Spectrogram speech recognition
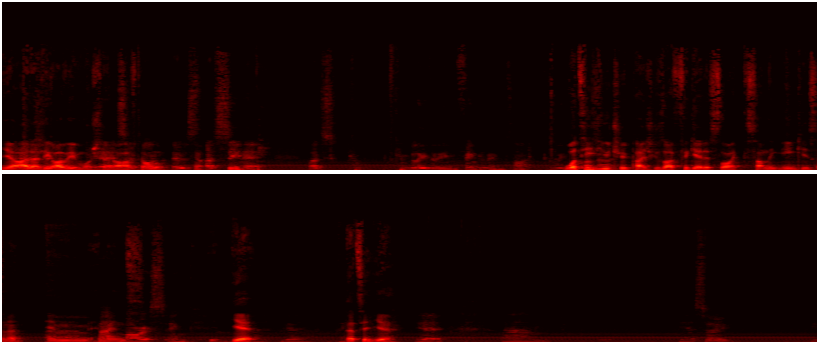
Yeah, I don't think I've even watched yeah, that. I'll so have to Bon- look. It was, Yeah. I'd seen it. I just c- couldn't believe I didn't even think of him. It's like, What's his. YouTube page? Because I forget it's like something Inc, isn't it? Uh, Matt MN's Morris Inc. Yeah. yeah, I think. That's it. Yeah. Yeah. Um, yeah, so he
